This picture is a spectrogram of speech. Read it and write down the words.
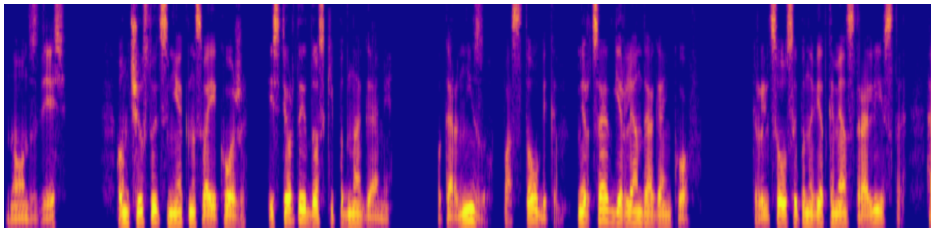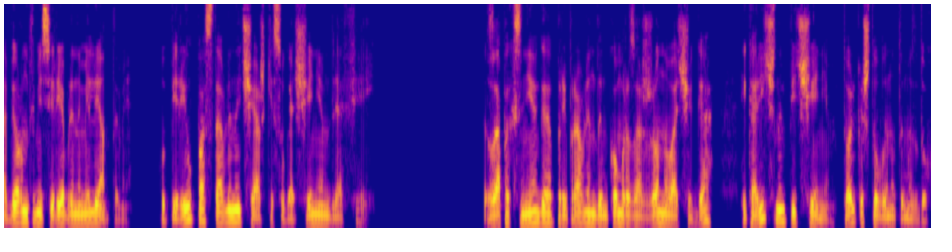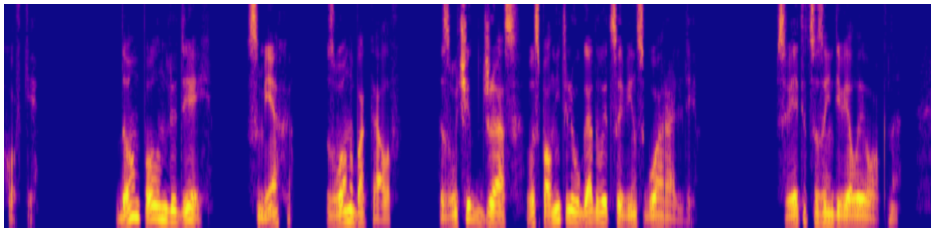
Но он здесь. Он чувствует снег на своей коже и стертые доски под ногами. По карнизу, по столбикам мерцают гирлянды огоньков. Крыльцо усыпано ветками астролиста, обернутыми серебряными лентами. У перил поставлены чашки с угощением для фей. Запах снега приправлен дымком разожженного очага и коричным печеньем, только что вынутым из духовки. Дом полон людей, смеха, звона бокалов. Звучит джаз, в исполнителе угадывается Винс Гуаральди. Светятся заиндевелые окна.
